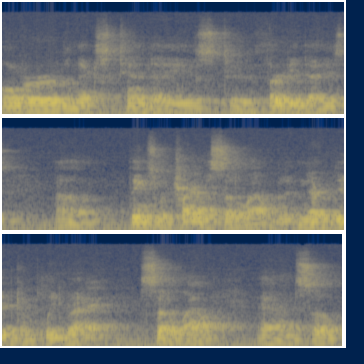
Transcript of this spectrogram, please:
over the next 10 days to 30 days, uh, things were trying to settle out, but it never did completely Right. settle out. And so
